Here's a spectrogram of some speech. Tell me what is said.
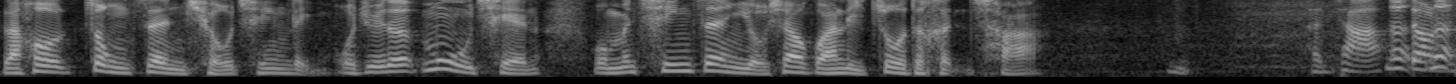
然后重症求清零。我觉得目前我们轻症有效管理做得很差。很差。那那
